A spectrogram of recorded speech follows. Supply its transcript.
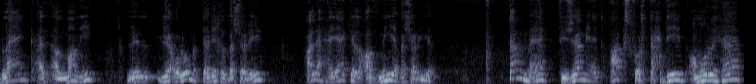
بلانك الألماني لعلوم التاريخ البشري على هياكل عظمية بشرية. تم في جامعة أكسفورد تحديد عمرها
